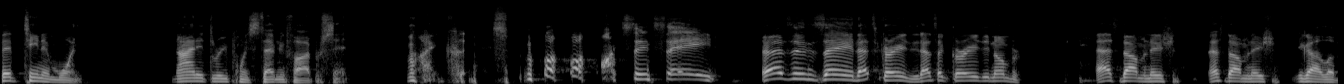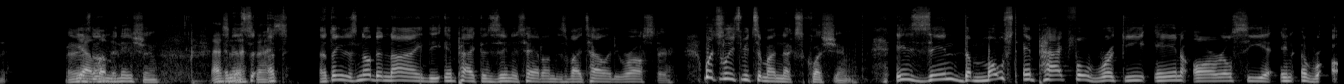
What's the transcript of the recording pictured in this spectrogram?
15 and 1, 93.75%. My goodness. That's insane. That's insane. That's crazy. That's a crazy number. That's domination. That's domination. You gotta love it. That Yeah, I is domination. That's And that's, it's- I that's th- I think there's no denying the impact that Zen has had on this Vitality roster. Which leads me to my next question: Is Zen the most impactful rookie in RLC in uh, uh,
